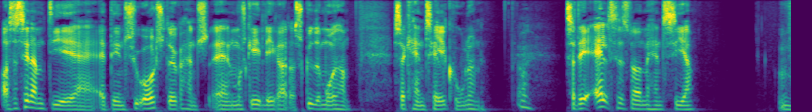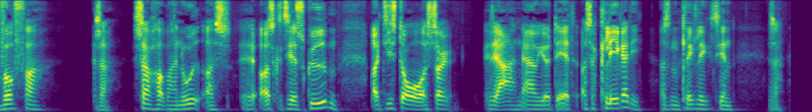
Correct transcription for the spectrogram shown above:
Og så selvom de er, at det er en 7-8 stykker, han, han måske ligger der skyder mod ham, så kan han tælle kuglerne. Okay. Så det er altid sådan noget med, at han siger, hvorfor, altså, så hopper han ud og øh, også skal til at skyde dem, og de står og så, ja, now you're dead, og så klikker de, og sådan klik, klik, siger han, altså,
